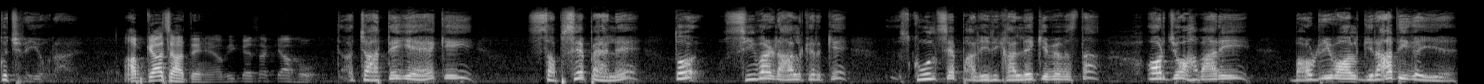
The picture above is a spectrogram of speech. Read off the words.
कुछ नहीं हो रहा है। आप क्या चाहते हैं? अभी कैसा क्या हो? चाहते ये है कि सबसे पहले तो सीवर डाल करके स्कूल से पानी निकालने की व्यवस्था और जो हमारी बाउंड्री वॉल गिरा दी गई है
